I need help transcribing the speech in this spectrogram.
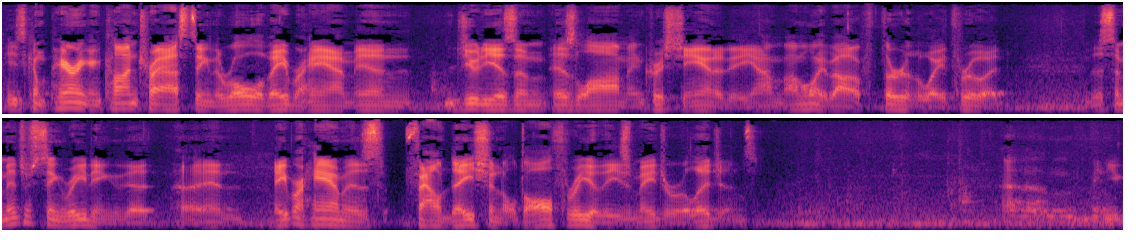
he's comparing and contrasting the role of Abraham in Judaism, Islam, and Christianity. I'm, I'm only about a third of the way through it. There's some interesting reading that, uh, and Abraham is foundational to all three of these major religions. Um, and you,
